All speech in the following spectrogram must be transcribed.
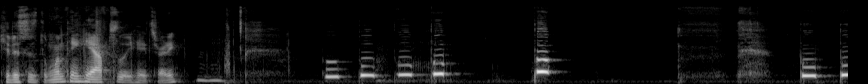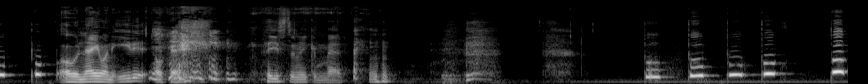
Okay, this is the one thing he absolutely hates. Ready? Boop, boop, boop, boop, boop. Boop, boop, boop. Oh, now you want to eat it? Okay. I used to make him mad. boop, boop, boop, boop, boop.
